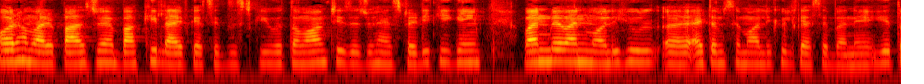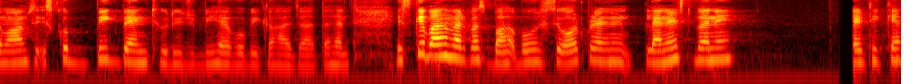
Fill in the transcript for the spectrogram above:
और हमारे पास जो है बाकी लाइफ कैसे एग्जिस्ट की, वो तमाम चीज़ें जो हैं स्टडी की गई। One by one molecule atom से मॉलिक्यूल कैसे बने, ये तमाम से, इसको बिग बैंग थ्योरी जो भी है, वो भी कहा जाता है। इसके बाद हमारे पास बहुत से और प्लैनेट्स बने ठीक है?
